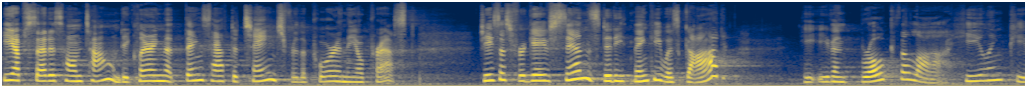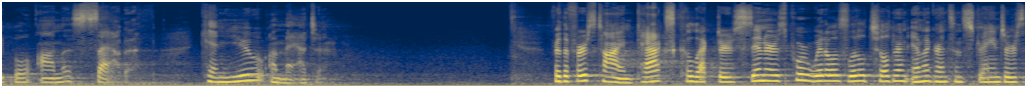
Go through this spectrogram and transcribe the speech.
He upset his hometown, declaring that things have to change for the poor and the oppressed. Jesus forgave sins. Did he think he was God? He even broke the law, healing people on the Sabbath. Can you imagine? For the first time, tax collectors, sinners, poor widows, little children, immigrants, and strangers,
